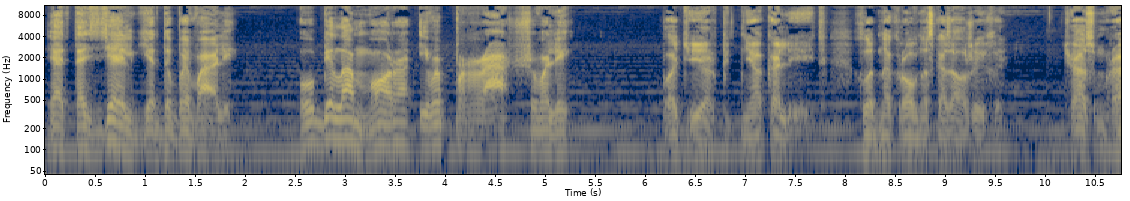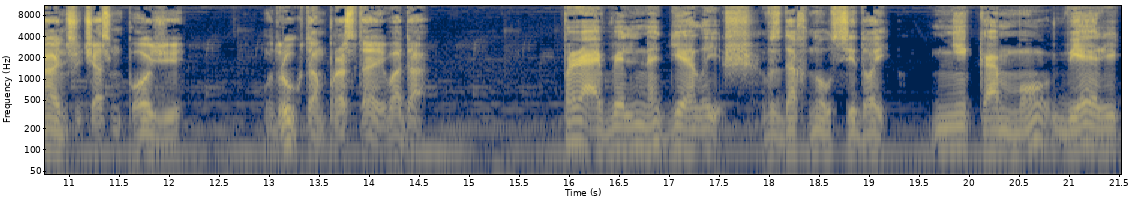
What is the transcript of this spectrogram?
это зелье добывали? У Беломора и выпрашивали». «Потерпит, не околеет», — хладнокровно сказал Жихарь. «Часом раньше, часом позже. Вдруг там простая вода». «Правильно делаешь», — вздохнул Седой. «Никому верить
